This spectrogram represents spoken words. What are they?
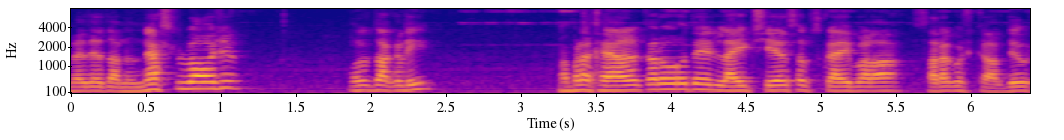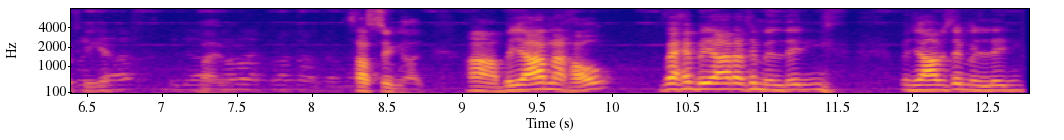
ਮਿਲਦੇ ਤੁਹਾਨੂੰ ਨੈਕਸਟ ਵਲੌਗ 'ਚ। ਉਦੋਂ ਤੱਕ ਲਈ ਆਪਣਾ ਖਿਆਲ ਕਰੋ ਤੇ ਲਾਈਕ ਸ਼ੇਅਰ ਸਬਸਕ੍ਰਾਈਬ ਵਾਲਾ ਸਾਰਾ ਕੁਝ ਕਰ ਦਿਓ ਠੀਕ ਹੈ? ਬਾਏ। ਸਤਿ ਸ੍ਰੀ ਅਕਾਲ। ਹਾਂ ਬਾਜ਼ਾਰ ਨਾ ਖਾਓ। ਵੈਸੇ ਬਾਜ਼ਾਰ ਇੱਥੇ ਮਿਲਦੇ ਨਹੀਂ। ਪੰਜਾਬ 'ਚ ਮਿਲਦੇ ਨਹੀਂ।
